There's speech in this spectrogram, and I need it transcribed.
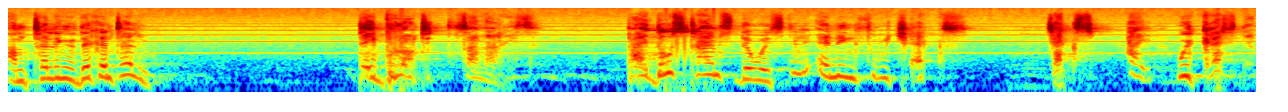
I'm telling you, they can tell you. They brought salaries. By those times, they were still earning through checks. Checks. I we catch them.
